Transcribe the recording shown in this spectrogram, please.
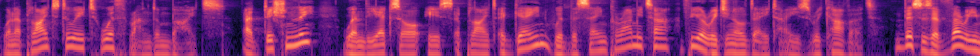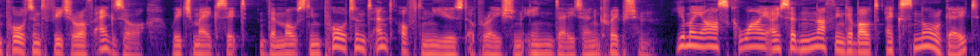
when applied to it with random bytes. Additionally, when the XOR is applied again with the same parameter, the original data is recovered. This is a very important feature of XOR, which makes it the most important and often used operation in data encryption. You may ask why I said nothing about XNOR gate,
